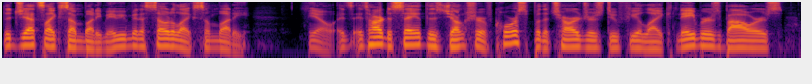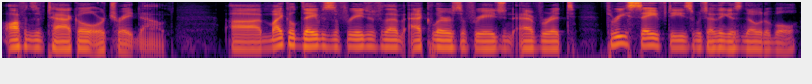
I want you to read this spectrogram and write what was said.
the Jets like somebody. Maybe Minnesota like somebody. You know, it's it's hard to say at this juncture, of course, but the Chargers do feel like Nabers, Bowers, offensive tackle, or trade down. Uh, Michael Davis is a free agent for them. Ekeler is a free agent. Everett, three safeties, which I think is notable.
